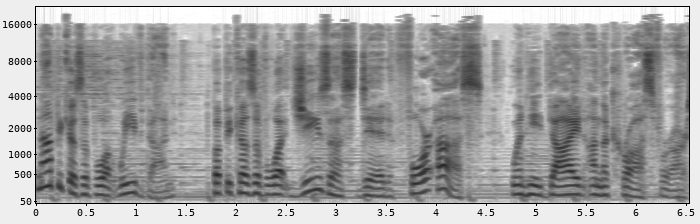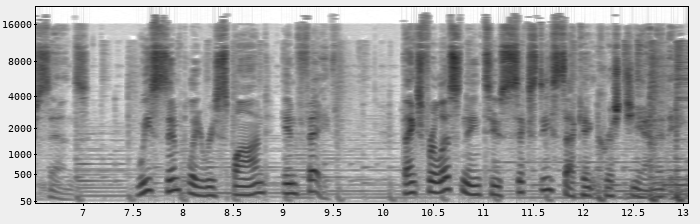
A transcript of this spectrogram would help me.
Not because of what we've done, but because of what Jesus did for us when he died on the cross for our sins. We simply respond in faith. Thanks for listening to 60 Second Christianity.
